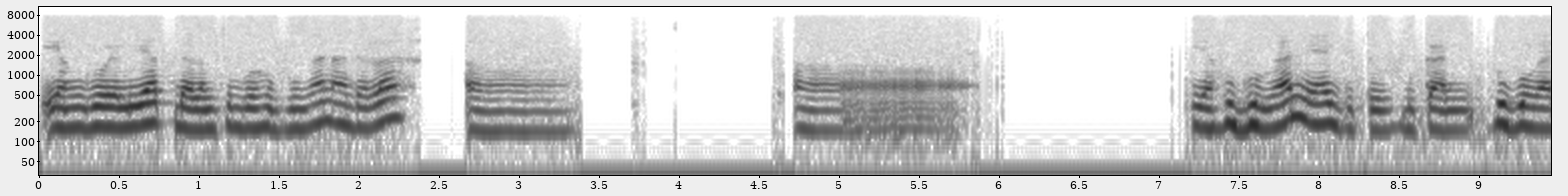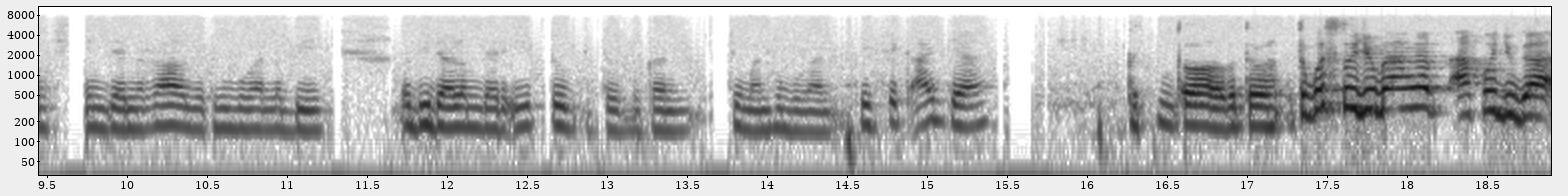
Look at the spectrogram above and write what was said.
yang gue lihat dalam sebuah hubungan adalah uh, uh, ya hubungannya gitu. Bukan hubungan in general gitu hubungan lebih lebih dalam dari itu gitu. Bukan cuman hubungan fisik aja. Betul betul. Itu gue setuju banget. Aku juga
